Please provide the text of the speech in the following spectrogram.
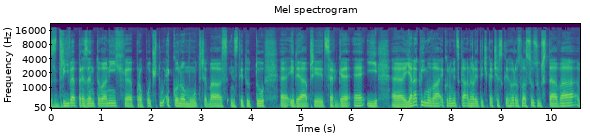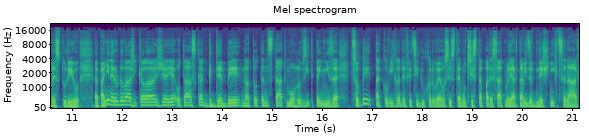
z dříve prezentovaných eh, propočtů ekonomů, třeba z institutu eh, IDEA při CERGEI. Jana Klímová, ekonomická analytička Českého rozhlasu, zůstává ve studiu. Paní Nerudová říkala, že je otázka, kde by na to ten stát mohl vzít peníze. Co by takovýhle deficit důchodového systému 350 miliard navíc v dnešních cenách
